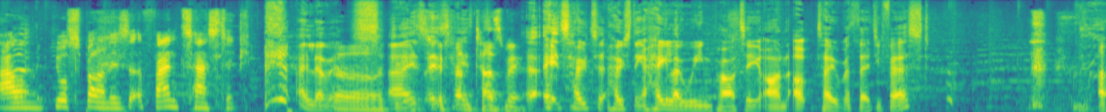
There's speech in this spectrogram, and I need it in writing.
Alan, your spelling is fantastic. I love it. Oh. Uh, it's, it's phantasmic. Uh, it's ho- hosting a Halloween party on October 31st. Uh,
